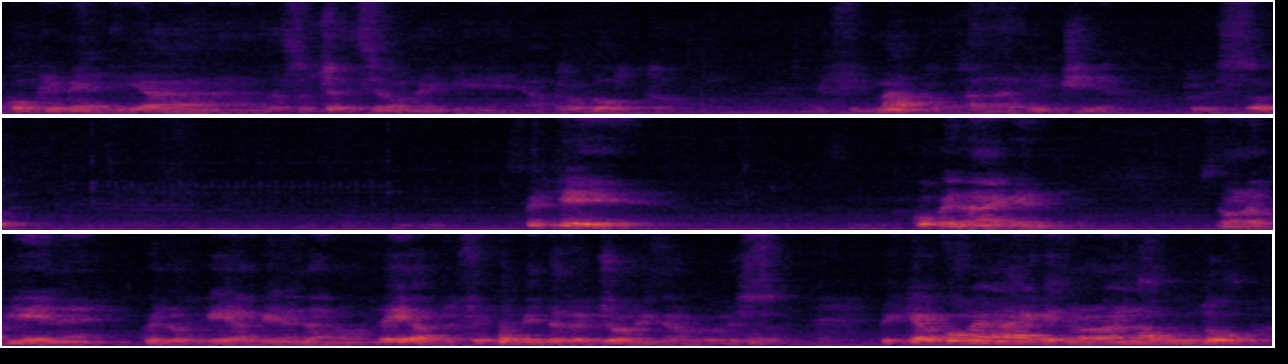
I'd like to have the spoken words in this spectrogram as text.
Complimenti all'associazione che ha prodotto il filmato, alla regia professore, perché a Copenaghen non avviene quello che avviene da noi? Lei ha perfettamente ragione, caro professore, perché a Copenaghen non hanno avuto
